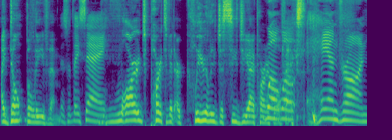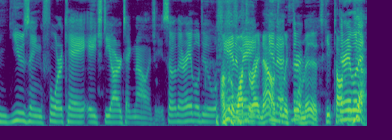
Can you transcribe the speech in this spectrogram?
I don't believe them. That's what they say. Large parts of it are clearly just CGI particle Well, well, effects. hand drawn using 4K HDR technology, so they're able to. I'm gonna watch it right now. It's a- only 4 minutes. Keep talking. They're able to- yeah,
